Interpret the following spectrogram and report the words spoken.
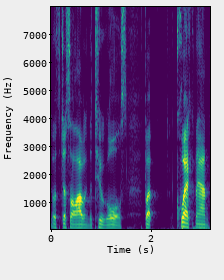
with just allowing the two goals. But Quick, man,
